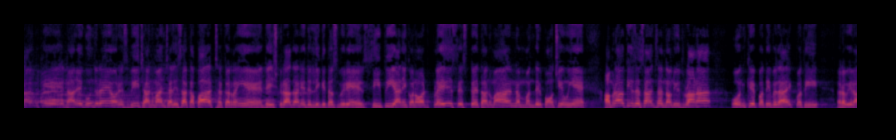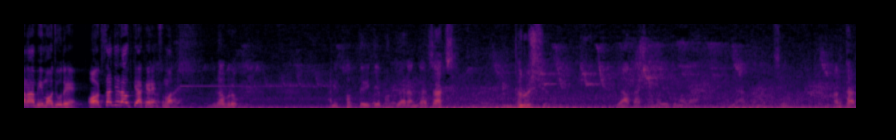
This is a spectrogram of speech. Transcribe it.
राम के नारे गूंज रहे हैं और इस बीच हनुमान चालीसा का पाठ कर रही हैं। देश की राजधानी दिल्ली की तस्वीरें। सीपी यानी कनॉट प्लेस स्थित हनुमान मंदिर पहुँची हुई हैं। अमरावती से सांसद नवनीत राणा, उनके पति विधायक पति रवि राणा भी मौजूद हैं। और संजय राउत क्या कह रहे हैं? सुनवाते हैं। बरोबर। आणि फक्त इथे भगव्या रंगाचाच धनुष्य या आकाशामध्ये दिसेल. अर्थात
